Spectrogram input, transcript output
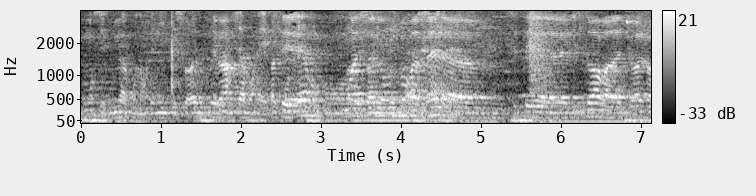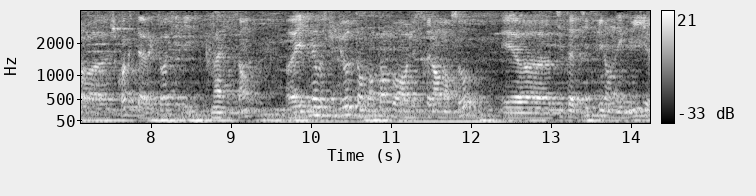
Comment c'est venu à qu'on organise des soirées donc Eh ben, concerts On n'avait pas de concert, donc on Moi, avait ce pas dont je me rappelle, euh, c'était euh, l'histoire, euh, tu vois, genre, euh, je crois que c'était avec toi, Kevin, Ouais. ensemble. Ils venaient au studio de temps en temps pour enregistrer leurs morceaux. Et petit à petit, de fil en aiguille,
